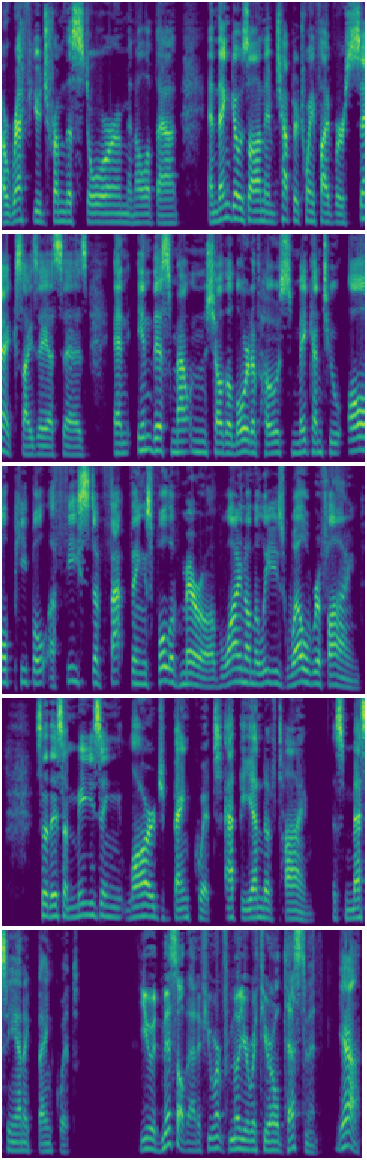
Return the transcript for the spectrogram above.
a refuge from the storm, and all of that. And then goes on in chapter 25, verse 6, Isaiah says, And in this mountain shall the Lord of hosts make unto all people a feast of fat things full of marrow, of wine on the lees well refined. So, this amazing large banquet at the end of time, this messianic banquet. You would miss all that if you weren't familiar with your Old Testament. Yeah.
